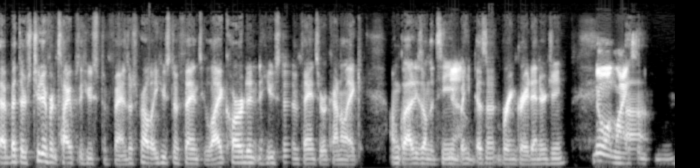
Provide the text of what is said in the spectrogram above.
I bet there's two different types of Houston fans. There's probably Houston fans who like Harden and Houston fans who are kind of like, I'm glad he's on the team, Yeah. but he doesn't bring great energy. No one likes Uh, him.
